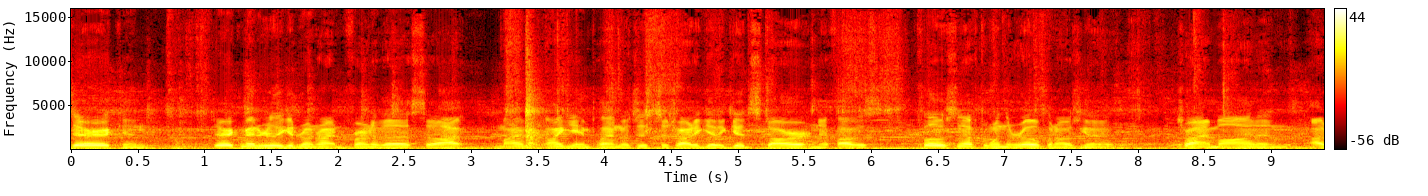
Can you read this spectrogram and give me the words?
Derek, and Derek made a really good run right in front of us. So I, my, my game plan was just to try to get a good start, and if I was close enough to win the rope, and I was going to try him on. And I,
